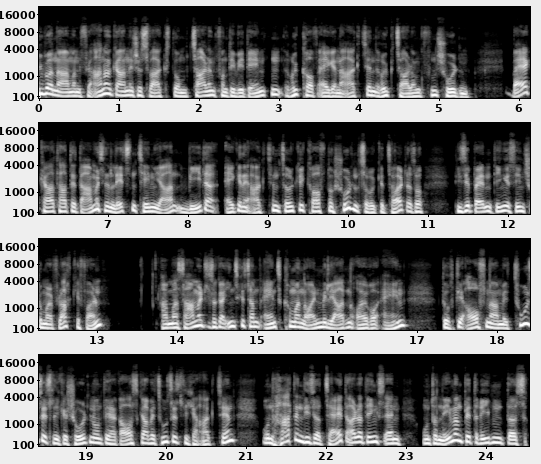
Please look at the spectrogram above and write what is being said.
Übernahmen für anorganisches Wachstum, Zahlung von Dividenden, Rückkauf eigener Aktien, Rückzahlung von Schulden. Wirecard hatte damals in den letzten zehn Jahren weder eigene Aktien zurückgekauft noch Schulden zurückgezahlt. Also diese beiden Dinge sind schon mal flach gefallen. Aber man sammelte sogar insgesamt 1,9 Milliarden Euro ein durch die Aufnahme zusätzlicher Schulden und die Herausgabe zusätzlicher Aktien und hat in dieser Zeit allerdings ein Unternehmen betrieben, das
